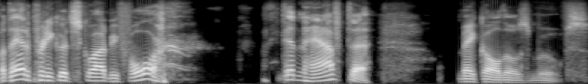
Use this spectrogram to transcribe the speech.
But they had a pretty good squad before. they didn't have to make all those moves.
